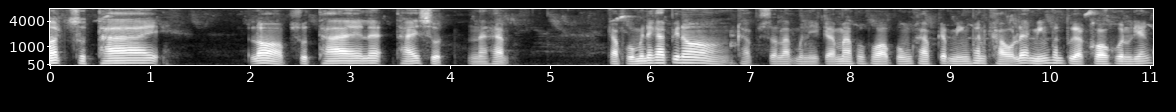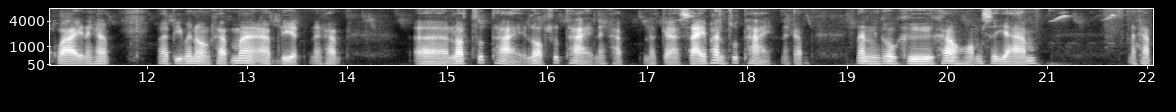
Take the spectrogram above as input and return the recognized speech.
ล็อตสุดท้าย รอบสุดท้ายและท้ายสุดนะครับ กับผมไม่ได้ครับพี่น้องครับสำหรับมือนี้ก็มาพอๆผมครับกับมิงพันเขาและมิงพันเผือกคอคนเลี้ยงควายนะครับมาพี่พี่น้องครับมาอัปเดตนะครับล็อตสุดท้ายรอบสุดท้ายนะครับแล้วก็สายพันธุ์สุดท้ายนะครับ นั่นก็คือข้าวหอมสยามนะครับ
